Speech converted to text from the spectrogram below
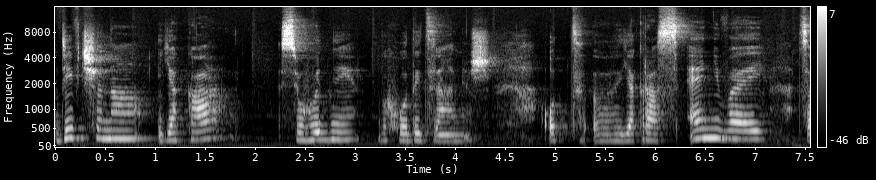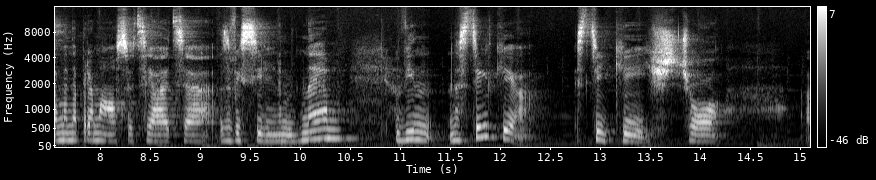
дівчина, яка сьогодні виходить заміж. От е, якраз Anyway, це в мене пряма асоціація з весільним днем. Він настільки стійкий, що е,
